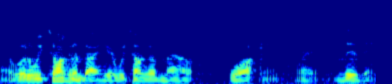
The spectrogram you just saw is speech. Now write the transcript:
What are we talking about here? We're talking about walking, right? Living.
